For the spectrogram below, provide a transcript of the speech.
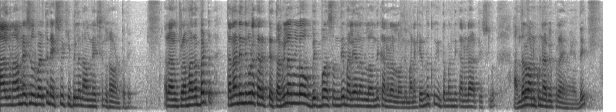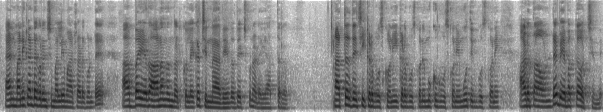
నాలుగు నామినేషన్లు పెడితే నెక్స్ట్ వీక్ ఈ పిల్ల నామినేషన్లో ఉంటుంది. అది ఆమె ప్రమాదం. బట్ తన అనేది కూడా కరెక్టే. తమిళంలో బిగ్ బాస్ ఉంది మలయాళంలో ఉంది కన్నడంలో ఉంది. మనకెందుకు ఇంతమంది కన్నడ ఆర్టిస్టులు? అందరూ అనుకున్న అభిప్రాయం అది. అండ్ మణికంఠ గురించి మళ్ళీ మాట్లాడుకుంటే ఆ అబ్బాయి ఏదో ఆనందం తట్టుకోలేక చిన్న అది ఏదో తెచ్చుకున్నాడు ఈ అత్తరు. అత్తరు తెచ్చి ఇక్కడ పూసుకొని ఇక్కడ పూసుకొని ముక్కుకు పూసుకొని మూతికి పూసుకొని ఆడుతూ ఉంటే బేబక్క వచ్చింది.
